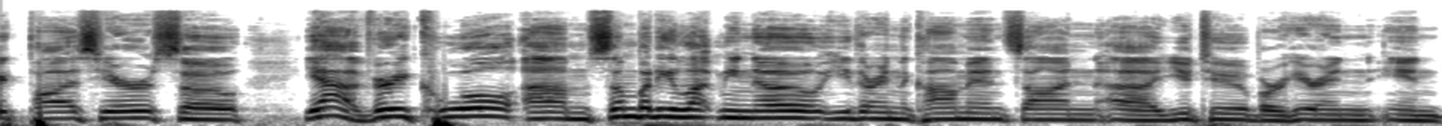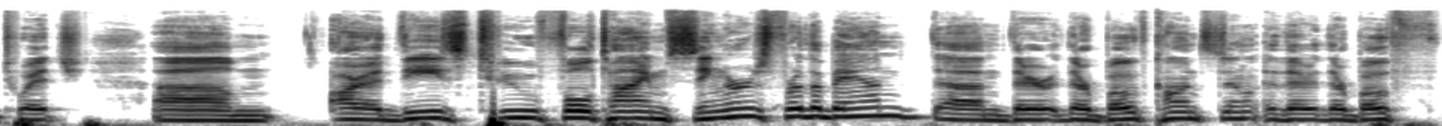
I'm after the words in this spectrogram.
quick pause here. So yeah, very cool. Um, somebody let me know either in the comments on uh, YouTube or here in in Twitch. Um, are these two full time singers for the band? Um, they're they're both constant. They're they're both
